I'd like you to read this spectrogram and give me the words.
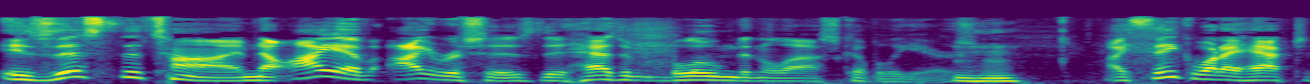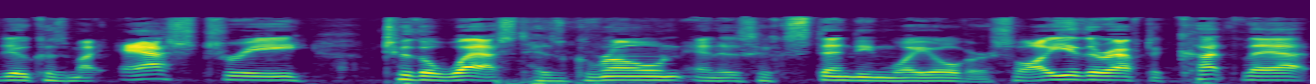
is this the time? Now, I have irises that hasn't bloomed in the last couple of years. I think what I have to do because my ash tree to the west has grown and is extending way over, so I either have to cut that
